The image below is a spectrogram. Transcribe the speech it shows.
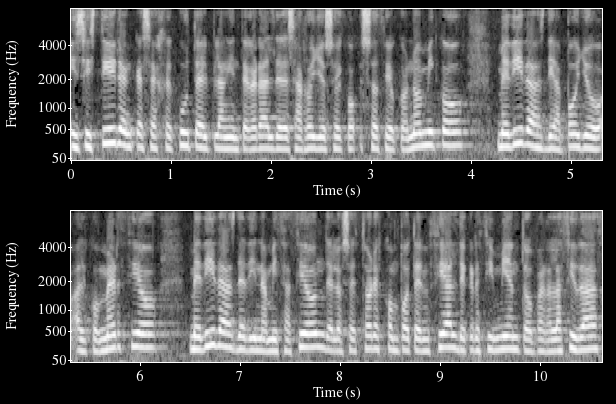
insistir en que se ejecute el Plan Integral de Desarrollo Socioeconómico, medidas de apoyo al comercio, medidas de dinamización de los sectores con potencial de crecimiento para la ciudad,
